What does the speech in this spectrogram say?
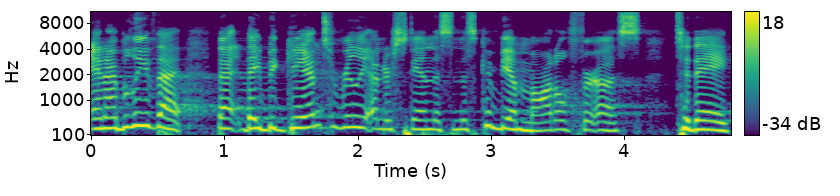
And I believe that, that they began to really understand this, and this can be a model for us today.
